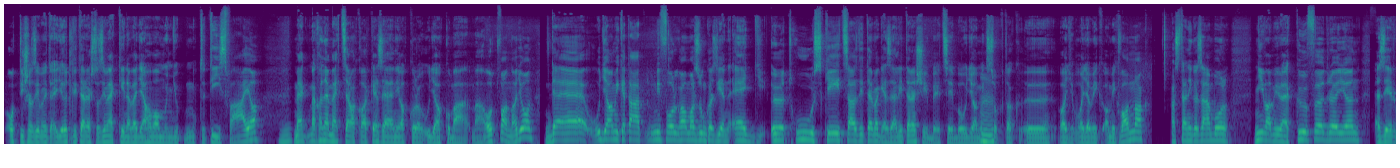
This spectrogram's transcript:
ott is azért mint egy 5 literest azért meg kéne vegyen, ha van mondjuk mint 10 fája, Mhm. meg, meg ha nem egyszer akar kezelni, akkor ugye akkor már, már ott van nagyon, de ugye amiket át mi forgalmazunk, az ilyen 1, 5, 20, 200 liter, meg 1000 literes IBC-be, ugye, amik Mhm. szoktak, vagy, vagy amik, amik vannak. Aztán igazából nyilván mivel külföldről jön, ezért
